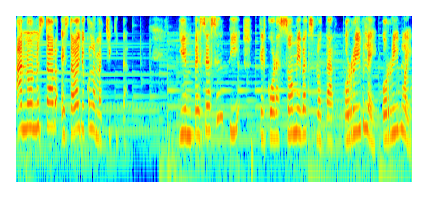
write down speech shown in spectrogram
Ah, no, no estaba, estaba yo con la más chiquita. Y empecé a sentir que el corazón me iba a explotar. Horrible, horrible.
